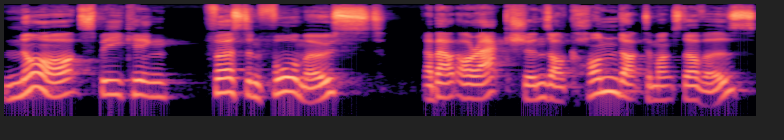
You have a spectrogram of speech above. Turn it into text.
not speaking first and foremost about our actions, our conduct amongst others,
